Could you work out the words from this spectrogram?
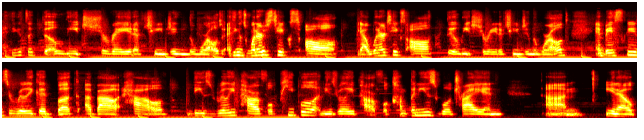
I think it's like the elite charade of changing the world. I think it's winners takes all. Yeah, winner takes all, the elite charade of changing the world. And basically, it's a really good book about how these really powerful people and these really powerful companies will try and, um, you know,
